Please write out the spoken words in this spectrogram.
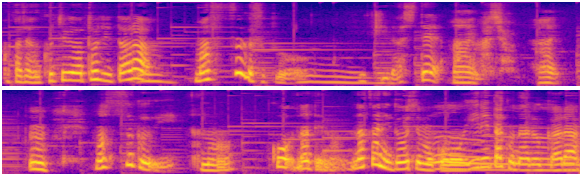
赤ちゃんの口が閉じたら、うんまっすぐスプーンを吹き出してあげましょはい。う。うん。まっすぐ、あの、こう、なんていうの、中にどうしてもこう入れたくなるから、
